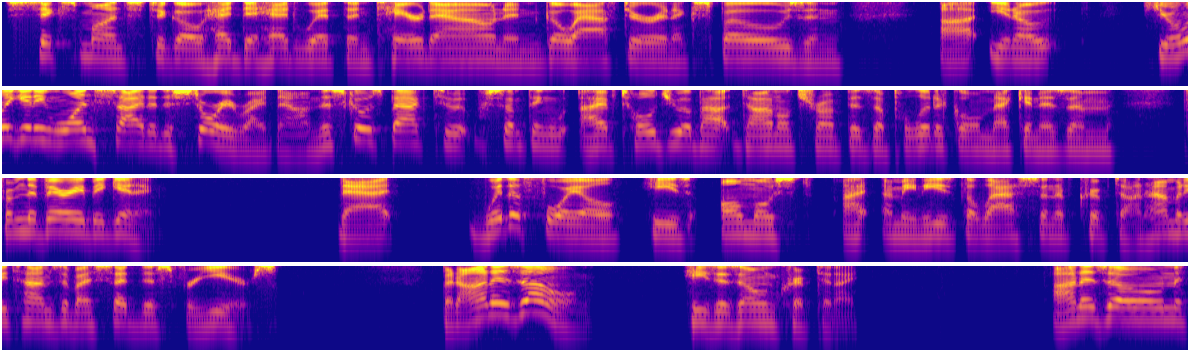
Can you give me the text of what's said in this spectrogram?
six months to go head to head with and tear down and go after and expose. And, uh, you know, you're only getting one side of the story right now. And this goes back to something I've told you about Donald Trump as a political mechanism from the very beginning. That with a foil, he's almost, I, I mean, he's the last son of Krypton. How many times have I said this for years? But on his own, he's his own kryptonite. On his own,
